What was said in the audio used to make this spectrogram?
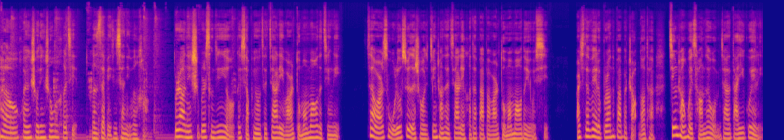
Hello，欢迎收听生活和解，盒子在北京向你问好。不知道您是不是曾经有跟小朋友在家里玩躲猫猫的经历？在我儿子五六岁的时候，就经常在家里和他爸爸玩躲猫猫的游戏，而且他为了不让他爸爸找到他，经常会藏在我们家的大衣柜里，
